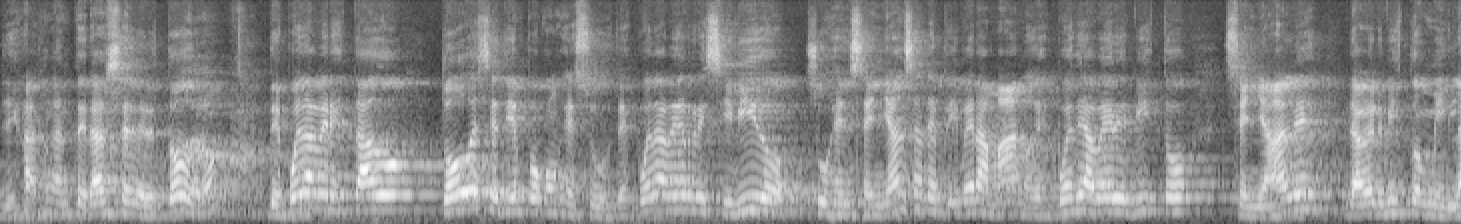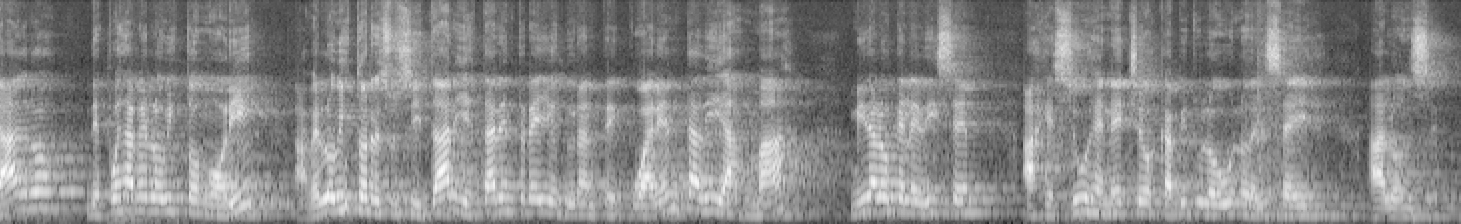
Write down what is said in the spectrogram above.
llegaron a enterarse del todo, ¿no? Después de haber estado todo ese tiempo con Jesús, después de haber recibido sus enseñanzas de primera mano, después de haber visto señales, de haber visto milagros, después de haberlo visto morir, haberlo visto resucitar y estar entre ellos durante 40 días más, mira lo que le dicen a Jesús en Hechos capítulo 1 del 6 al 11.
